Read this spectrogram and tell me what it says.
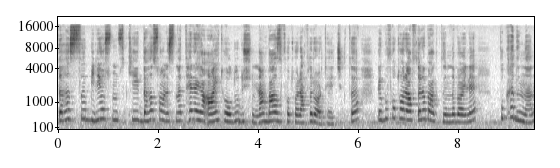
Dahası biliyorsunuz ki daha sonrasında Tera'ya ait olduğu düşünülen bazı fotoğraflar ortaya çıktı. Ve bu fotoğraflara baktığımda böyle bu kadının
